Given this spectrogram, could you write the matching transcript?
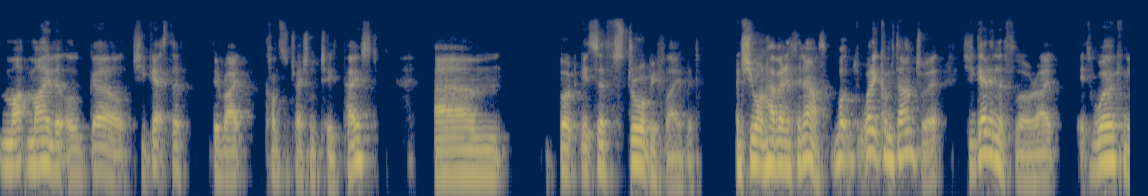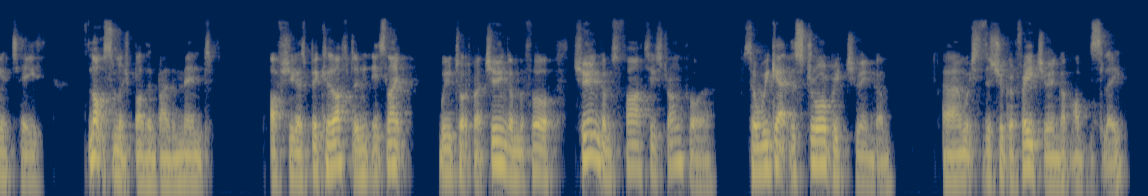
my, my little girl. She gets the the right concentration of toothpaste, um, but it's a strawberry flavored. and she won't have anything else. But when it comes down to it, she's getting the fluoride, it's working her teeth, not so much bothered by the mint. Off she goes because often it's like we talked about chewing gum before. Chewing gum's far too strong for her. So we get the strawberry chewing gum, um, which is the sugar-free chewing gum, obviously.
